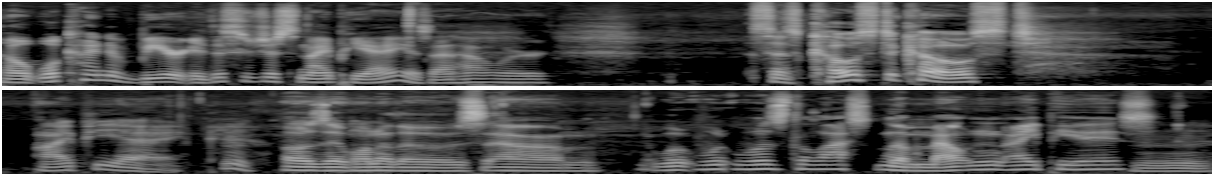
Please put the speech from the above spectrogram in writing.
Oh, what kind of beer? This is just an IPA. Is that how we're? It says coast to coast IPA. Oh, is it one of those? Um, what, what was the last? The mountain IPAs. Mm.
